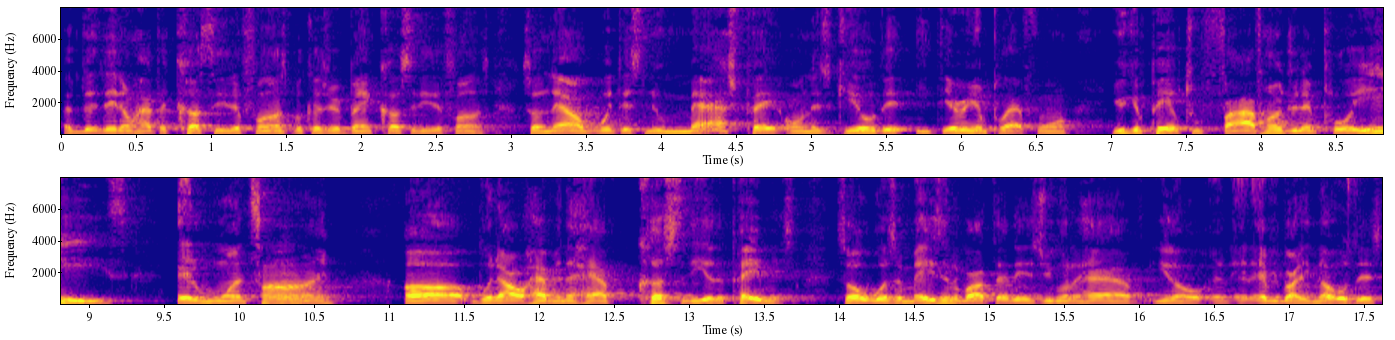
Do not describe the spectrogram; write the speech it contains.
Uh, they don't have to custody the funds because your bank custody the funds. So now with this new MassPay on this Gilded Ethereum platform, you can pay up to 500 employees at one time uh, without having to have custody of the payments. So what's amazing about that is you're going to have, you know, and, and everybody knows this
